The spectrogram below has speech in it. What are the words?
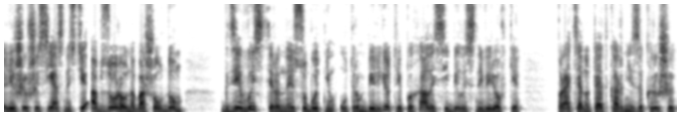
Лишившись ясности обзора, он обошел дом, где выстиранное субботним утром белье трепыхалось и билось на веревке, протянутой от карниза крыши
